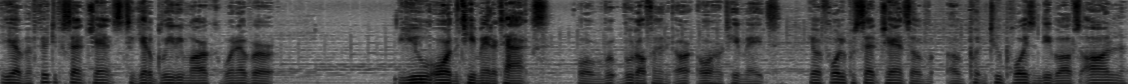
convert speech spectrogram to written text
you have a 50% chance to get a bleeding mark whenever you or the teammate attacks, or Rudolph and, or, or, her teammates. You have a 40% chance of, of putting two poison debuffs on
